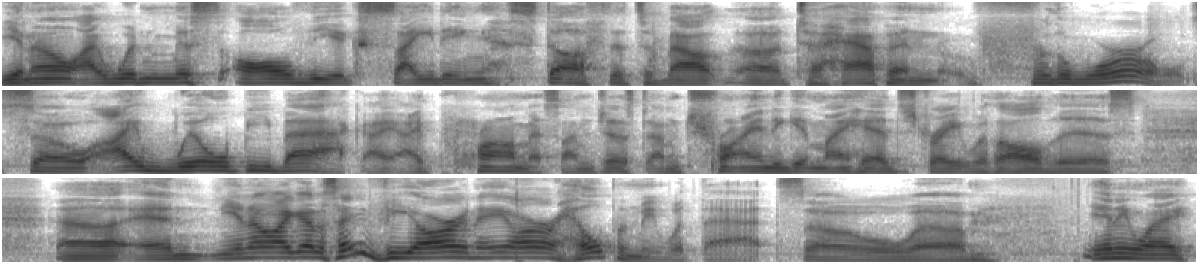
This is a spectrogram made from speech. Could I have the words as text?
you know, I wouldn't miss all the exciting stuff that's about uh, to happen for the world. So I will be back. I, I promise. I'm just I'm trying to get my head straight with all this. Uh, and, you know, I got to say, VR and AR are helping me with that. So, um, anyway,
